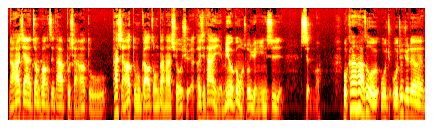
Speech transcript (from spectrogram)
然后他现在的状况是他不想要读，他想要读高中，但他休学了，而且他也没有跟我说原因是什么。我看到他的时候，我我我就觉得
